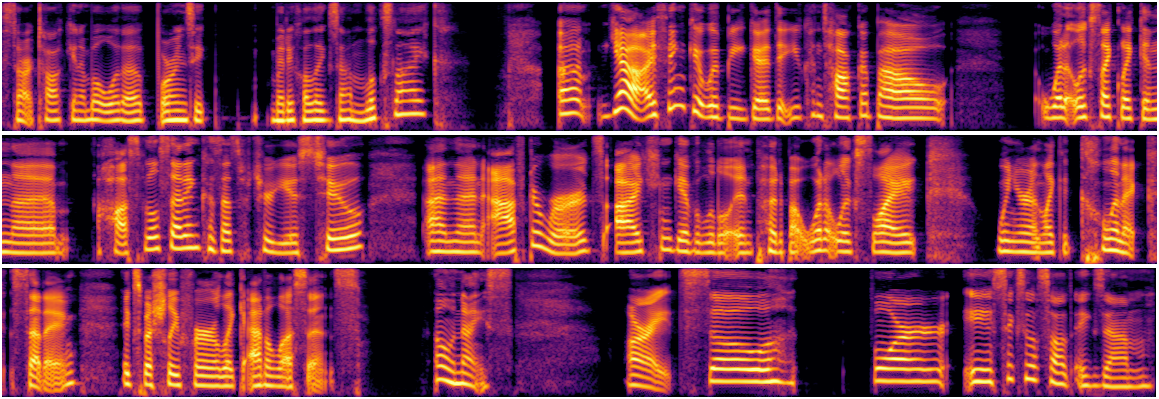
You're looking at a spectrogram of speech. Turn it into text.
start talking about what a forensic medical exam looks like? Um, yeah, I think it would be good that you can talk about what it looks like, like in the hospital setting, because that's what you're used to. And then afterwards, I can give a little input about what it looks like when you're in like a clinic setting, especially for like adolescents. Oh, nice. All right. So for a sexual assault exam,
